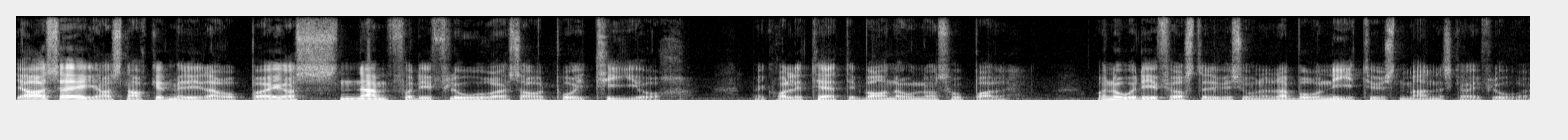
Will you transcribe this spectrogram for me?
Ja, altså jeg har snakket med de der oppe, jeg har nevnt for de Florø som har holdt på i ti år med kvalitet i barne- og ungdomsfotball. Og nå er de i førstedivisjonen. der bor 9000 mennesker i Florø.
